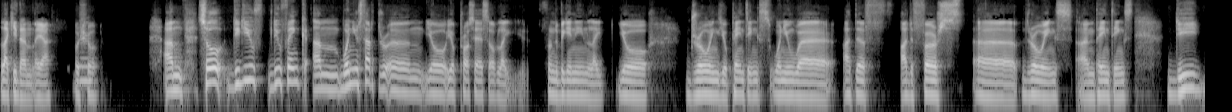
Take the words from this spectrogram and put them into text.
Lucky them, yeah, for Yeah. sure. Um, so did you do you think um when you start um your your process of like from the beginning, like your drawings, your paintings, when you were at the at the first uh drawings and paintings, did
